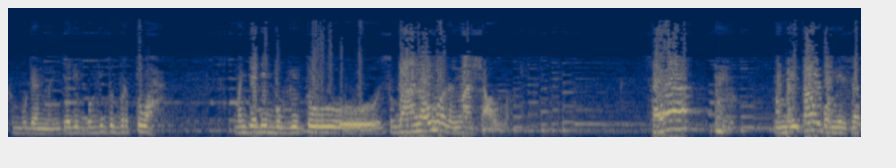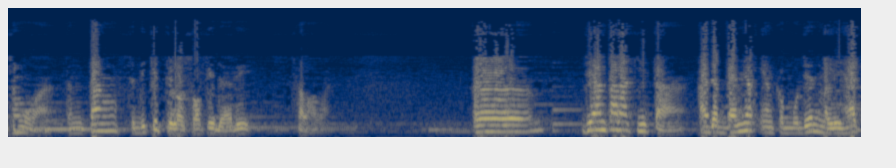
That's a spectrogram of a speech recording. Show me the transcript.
kemudian menjadi begitu bertuah, menjadi begitu subhanallah dan masya Allah. Saya memberitahu pemirsa semua tentang sedikit filosofi dari salawat. E, di antara kita ada banyak yang kemudian melihat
